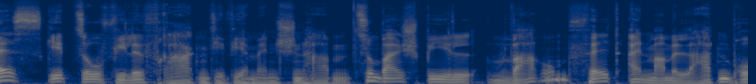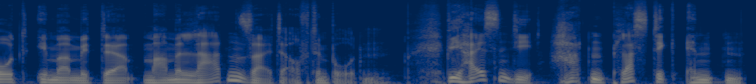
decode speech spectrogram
Es gibt so viele Fragen, die wir Menschen haben. Zum Beispiel, warum fällt ein Marmeladenbrot immer mit der Marmeladenseite auf den Boden? Wie heißen die harten Plastikenden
